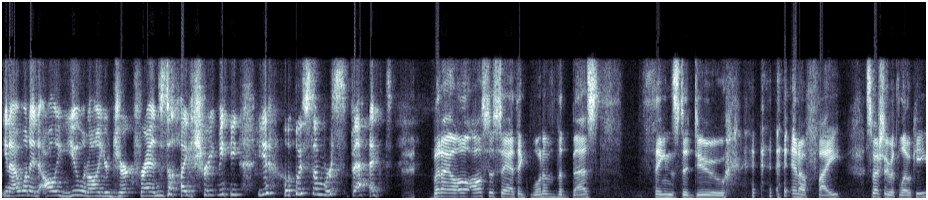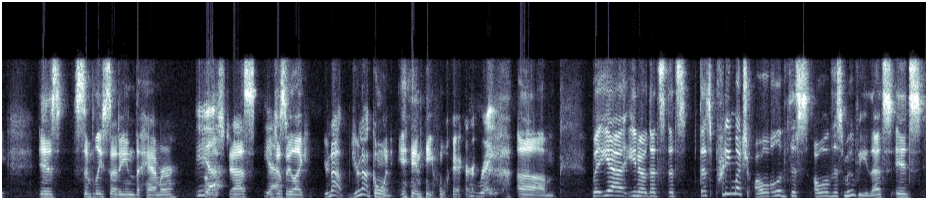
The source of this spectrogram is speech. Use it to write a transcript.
you know, I wanted all you and all your jerk friends to like treat me, you know, with some respect. but I'll also say I think one of the best things to do in a fight, especially with Loki, is simply setting the hammer on Yeah. his chest Yeah. and just be like, "You're not, you're not going anywhere." Right. um but yeah you know that's that's that's pretty much all of this all of this movie that's it's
